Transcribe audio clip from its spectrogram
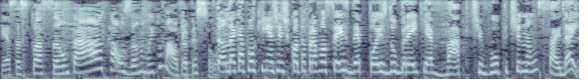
E essa situação tá causando muito mal pra pessoa. Então daqui a pouquinho a gente conta pra vocês depois do break. É Vapt Vupt, não sai daí.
